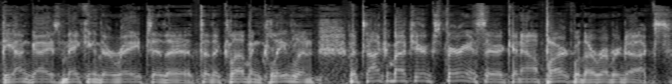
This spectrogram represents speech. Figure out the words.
the young guys making their way to the to the club in Cleveland. But talk about your experience there at Canal Park with our Rubber Ducks.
